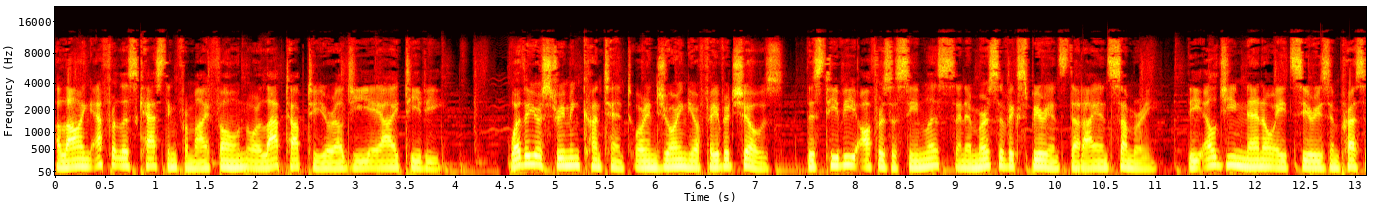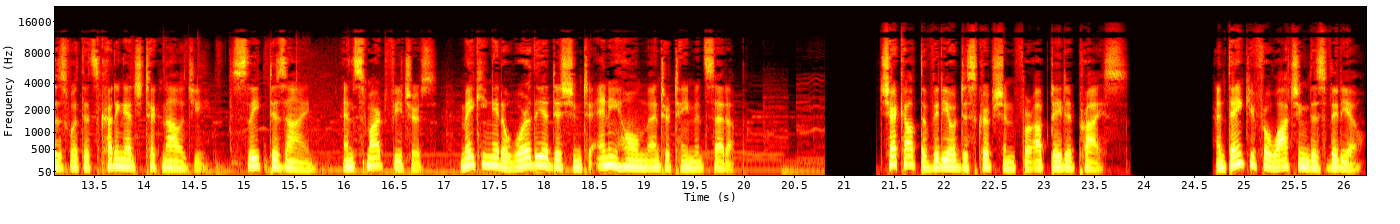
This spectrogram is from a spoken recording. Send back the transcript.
allowing effortless casting from iPhone or laptop to your LG AI TV. Whether you're streaming content or enjoying your favorite shows, this TV offers a seamless and immersive experience. I, in summary, the LG Nano 8 series impresses with its cutting edge technology, sleek design, and smart features, making it a worthy addition to any home entertainment setup. Check out the video description for updated price. And thank you for watching this video.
